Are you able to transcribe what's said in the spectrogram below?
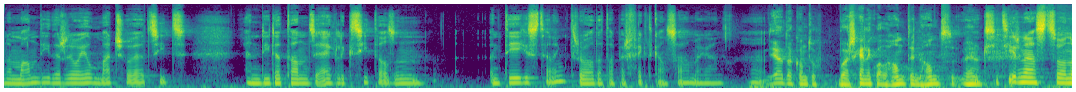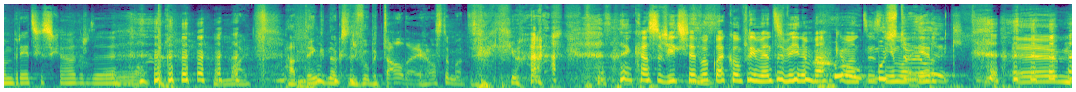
een man die er zo heel macho uitziet en die dat dan eigenlijk ziet als een, een tegenstelling, terwijl dat, dat perfect kan samengaan. Ja. ja, dat kan toch waarschijnlijk wel hand in hand. Ja. Ik zit hier naast zo'n breedgeschouderde... Oh, Ga denken dat ik ze ervoor betaalde, gasten, maar het is echt niet waar. ik ga ze chef ook wat complimenten binnen maken, want het is niet helemaal eerlijk. um,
